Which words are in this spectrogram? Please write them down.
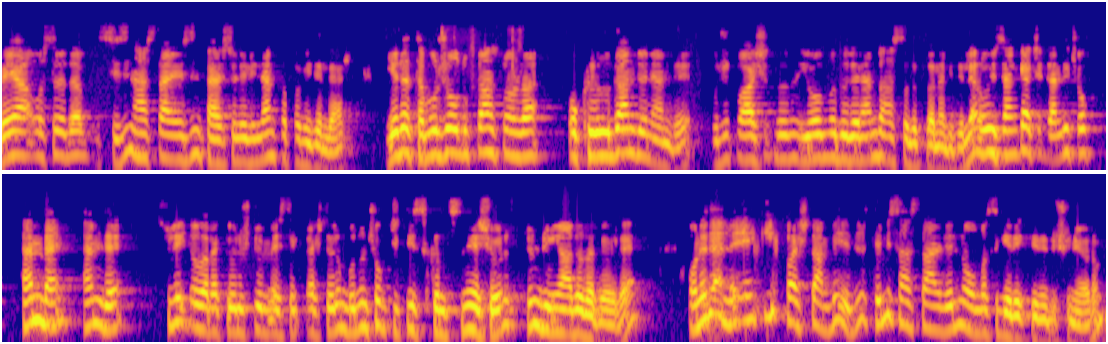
Veya o sırada sizin hastanenizin personelinden kapabilirler. Ya da taburcu olduktan sonra o kırılgan dönemde, vücut bağışıklığının iyi olmadığı dönemde hastalıklanabilirler. O yüzden gerçekten de çok hem ben hem de sürekli olarak görüştüğüm meslektaşlarım bunun çok ciddi sıkıntısını yaşıyoruz. Tüm dünyada da böyle. O nedenle ilk, ilk baştan beridir temiz hastanelerin olması gerektiğini düşünüyorum.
